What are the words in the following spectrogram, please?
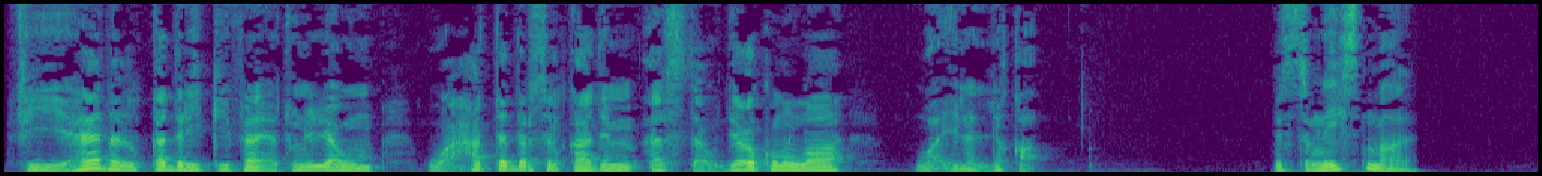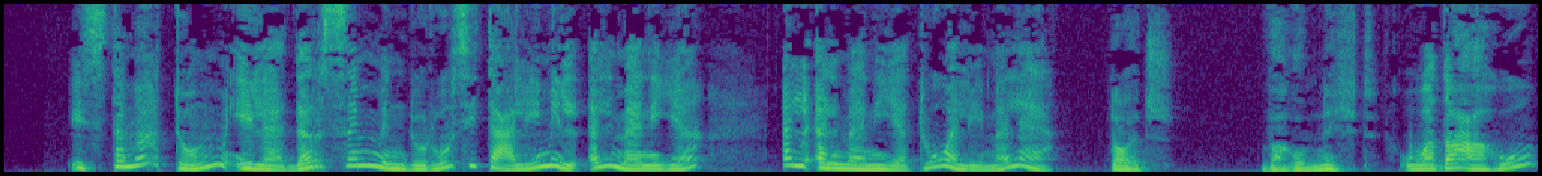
في هذا القدر كفاية اليوم وحتى الدرس القادم أستودعكم الله وإلى اللقاء Bis zum nächsten Mal. استمعتم إلى درس من دروس تعليم الألمانية الألمانية ولم لا Deutsch. Warum nicht? وضعه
